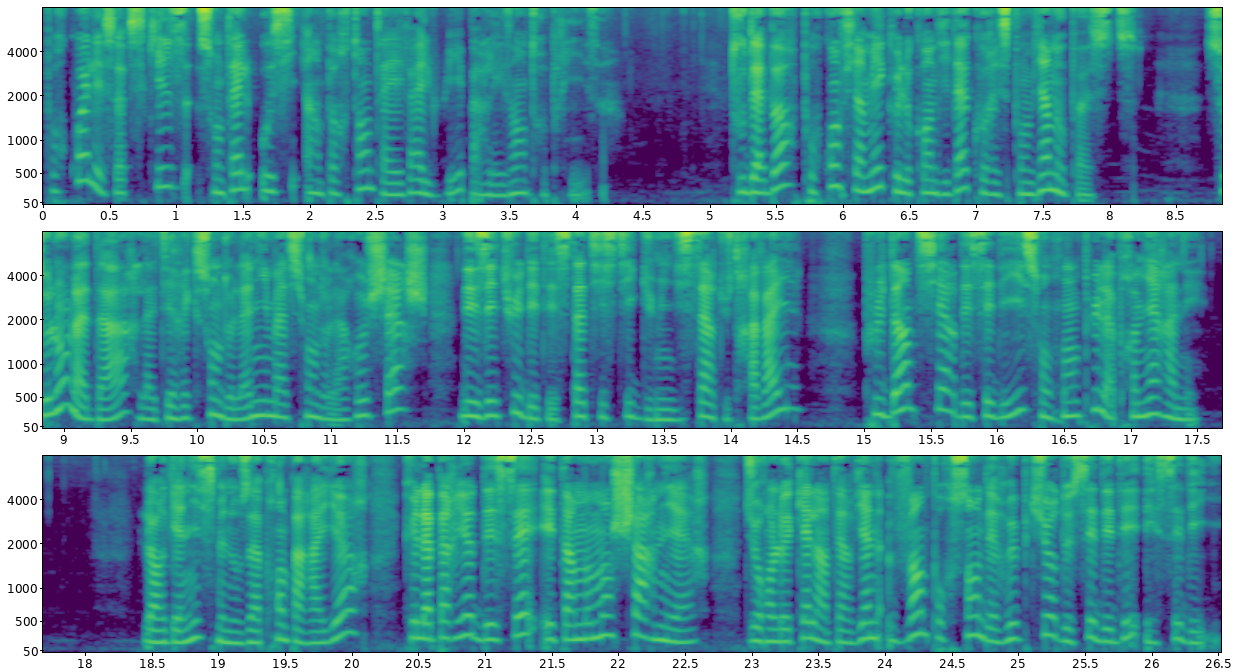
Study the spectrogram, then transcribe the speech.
Pourquoi les soft skills sont-elles aussi importantes à évaluer par les entreprises? Tout d'abord pour confirmer que le candidat correspond bien au poste. Selon la DAR, la direction de l'animation de la recherche, des études et des statistiques du ministère du Travail, plus d'un tiers des CDI sont rompus la première année. L'organisme nous apprend par ailleurs que la période d'essai est un moment charnière durant lequel interviennent 20% des ruptures de CDD et CDI.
